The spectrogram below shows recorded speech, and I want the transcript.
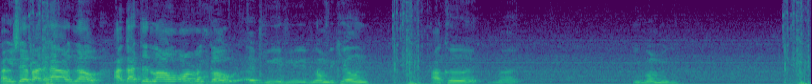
Oh, you said about the house? No, I got the long armor go. If you if you if you want me to kill him, I could, but you want me to.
